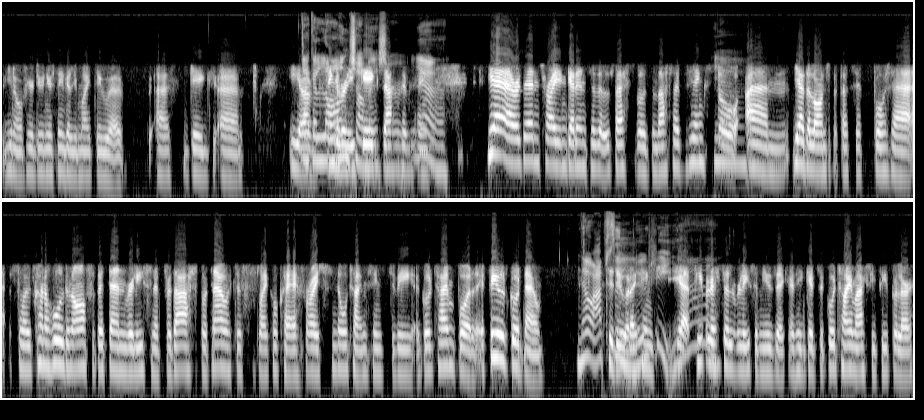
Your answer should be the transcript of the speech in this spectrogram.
you know, if you're doing your single, you might do a, a gig, uh, yeah, Like a launch gig, that of thing. yeah. Yeah, or then try and get into little festivals and that type of thing. So, um, yeah, the launch of it, that's it. But uh, so I was kind of holding off a bit then, releasing it for that. But now it's just like, okay, right, no time seems to be a good time, but it feels good now No, absolutely. to do it. I think, yeah, people are still releasing music. I think it's a good time. Actually, people are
